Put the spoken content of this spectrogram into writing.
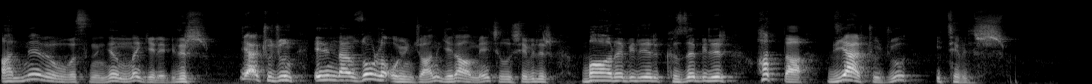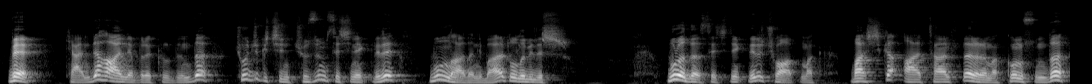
anne ve babasının yanına gelebilir. Diğer çocuğun elinden zorla oyuncağını geri almaya çalışabilir. Bağırabilir, kızabilir, hatta diğer çocuğu itebilir. Ve kendi haline bırakıldığında çocuk için çözüm seçenekleri bunlardan ibaret olabilir. Burada seçenekleri çoğaltmak, başka alternatifler aramak konusunda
